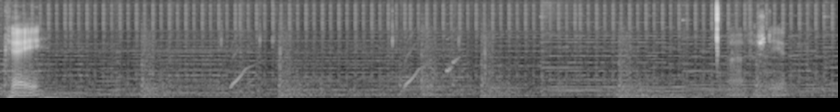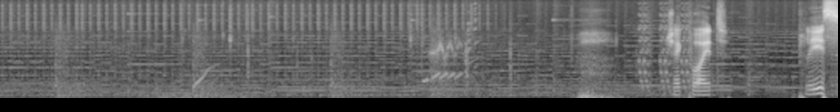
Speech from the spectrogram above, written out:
Okay. Ah. Checkpoint. Please.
